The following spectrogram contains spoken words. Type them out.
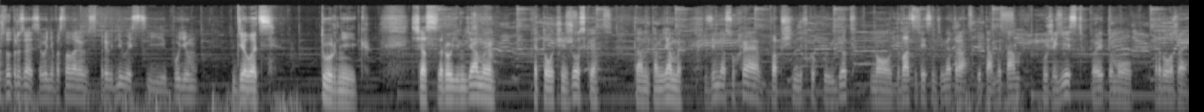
что, друзья, сегодня восстанавливаем справедливость и будем делать турник. Сейчас роем ямы. Это очень жестко. Там, там ямы. Земля сухая, вообще ни в какую идет. Но 23 сантиметра и там, и там уже есть, поэтому продолжаем.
